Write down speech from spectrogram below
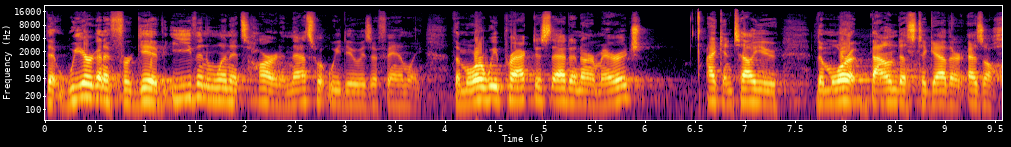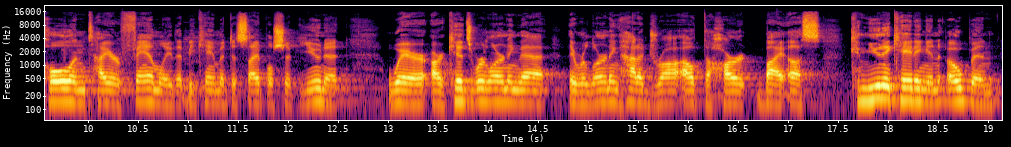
that we are going to forgive even when it's hard. And that's what we do as a family. The more we practice that in our marriage, I can tell you, the more it bound us together as a whole entire family that became a discipleship unit where our kids were learning that. They were learning how to draw out the heart by us communicating and open.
